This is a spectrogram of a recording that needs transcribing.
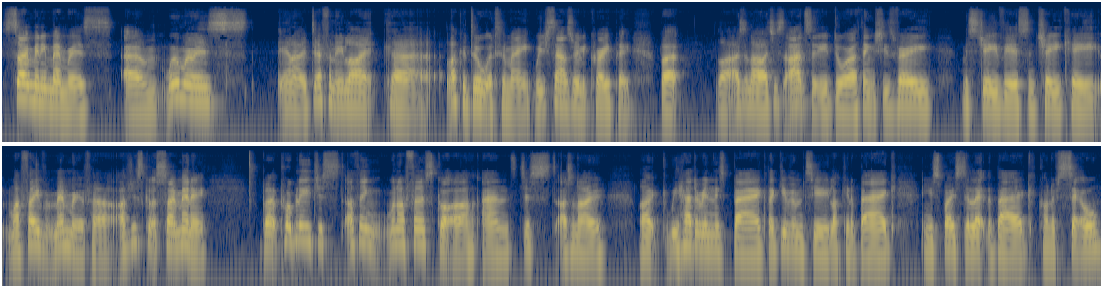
So many memories. Um, Wilma is, you know, definitely like uh, like a daughter to me, which sounds really creepy, but like I don't know, I just I absolutely adore her. I think she's very mischievous and cheeky. My favourite memory of her, I've just got so many. But probably just, I think when I first got her and just, I don't know, like we had her in this bag. They give them to you like in a bag and you're supposed to let the bag kind of settle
